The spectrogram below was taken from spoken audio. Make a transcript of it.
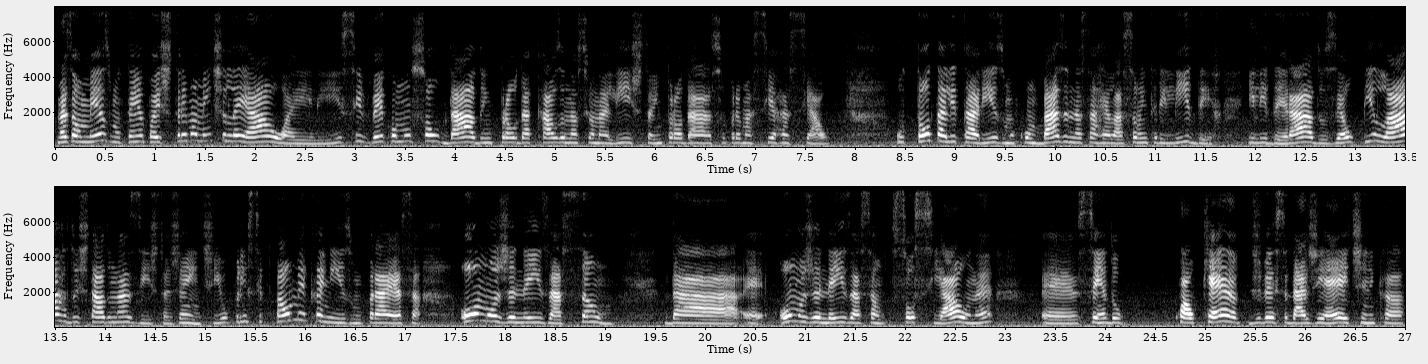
mas ao mesmo tempo é extremamente leal a ele e se vê como um soldado em prol da causa nacionalista, em prol da supremacia racial. O totalitarismo, com base nessa relação entre líder e liderados, é o pilar do Estado nazista, gente. E o principal mecanismo para essa homogeneização da é, homogeneização social, né, é, sendo qualquer diversidade étnica,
